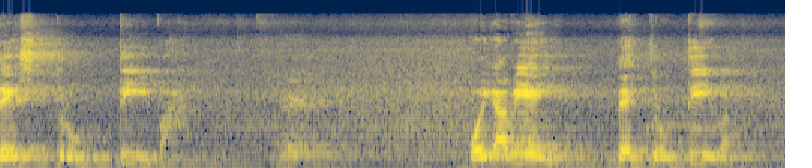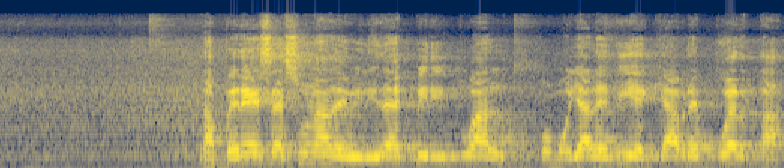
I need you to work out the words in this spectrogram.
destructiva. Oiga bien, destructiva. La pereza es una debilidad espiritual, como ya les dije, que abre puerta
